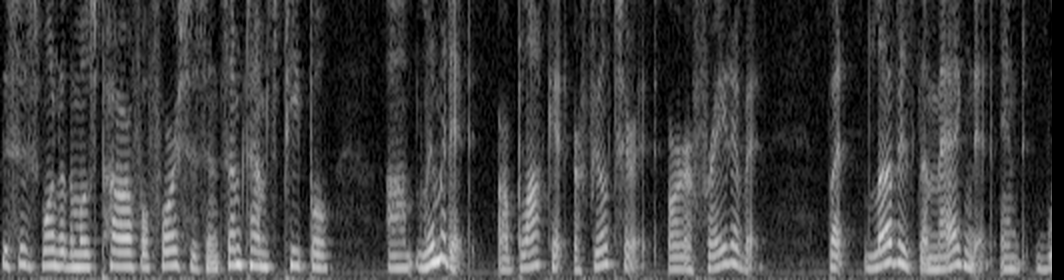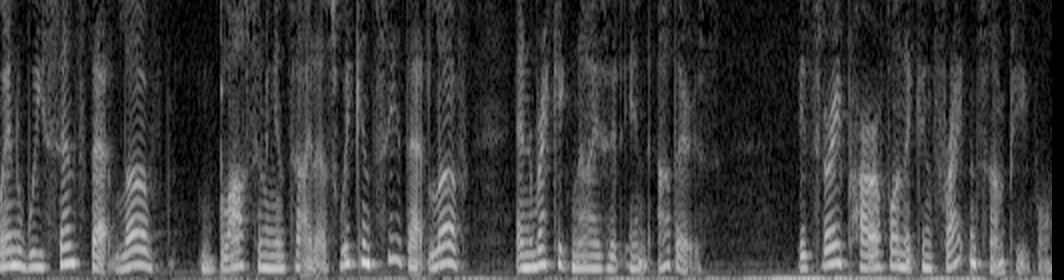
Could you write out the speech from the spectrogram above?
This is one of the most powerful forces, and sometimes people um, limit it or block it or filter it or are afraid of it. But love is the magnet, and when we sense that love blossoming inside us, we can see that love and recognize it in others. It's very powerful and it can frighten some people.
